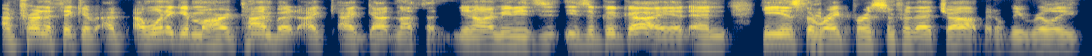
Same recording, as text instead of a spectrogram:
I'm trying to think of. I, I want to give him a hard time, but I I got nothing. You know, I mean, he's he's a good guy, and and he is the yeah. right person for that job. It'll be really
